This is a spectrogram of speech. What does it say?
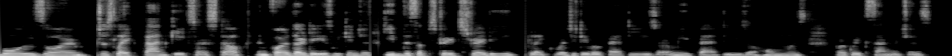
bowls or just like pancakes or stuff, in further days we can just keep the substrates ready, like vegetable patties or meat patties or hummus or quick sandwiches.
